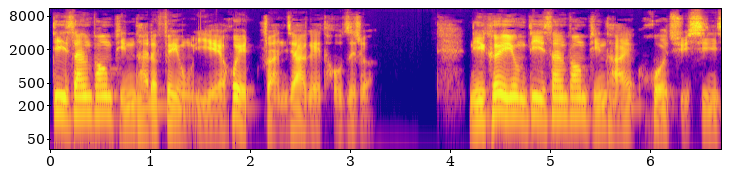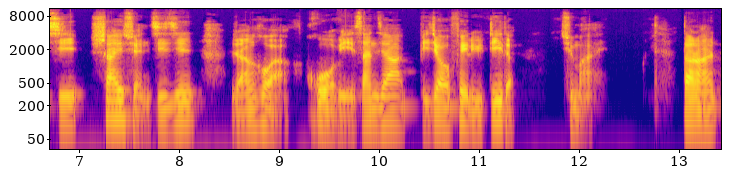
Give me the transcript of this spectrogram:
第三方平台的费用也会转嫁给投资者。你可以用第三方平台获取信息，筛选基金，然后啊货比三家，比较费率低的去买。当然，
